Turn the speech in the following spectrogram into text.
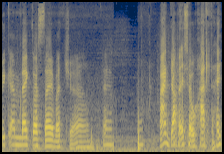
Biết em đây có xe và chờ em. Má con chó để xù anh thấy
